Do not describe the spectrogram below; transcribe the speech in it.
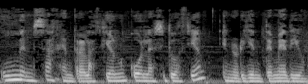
un mensaje en relación con la situación en Oriente Medio.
